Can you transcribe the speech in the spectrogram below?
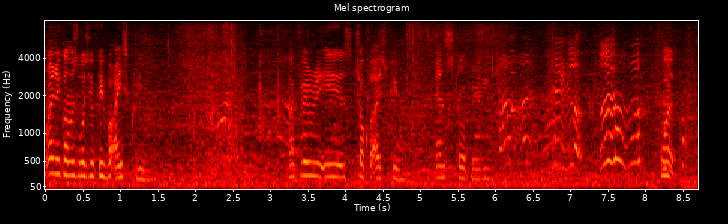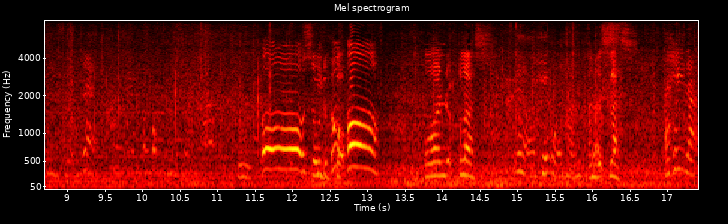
Write in the comments what's your favorite ice cream. My favorite is chocolate ice cream and strawberry. Hey, look. What? Oh, Soda oh, pop. Oh, 100 plus. yeah, I hate 100 100 plus. I hate that.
